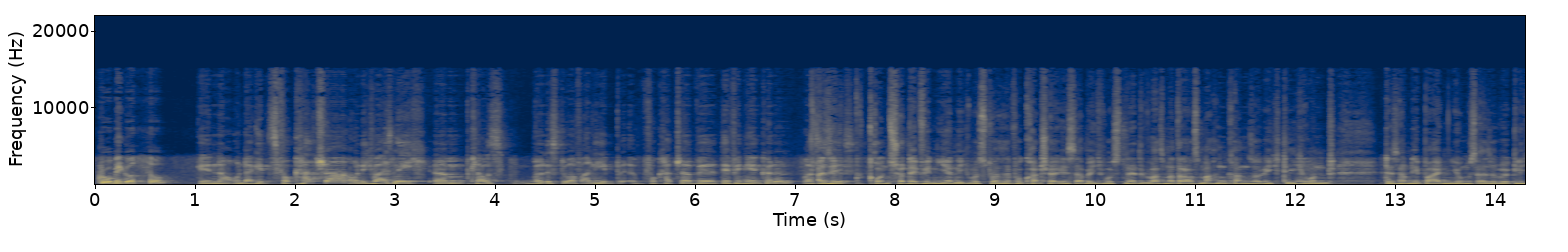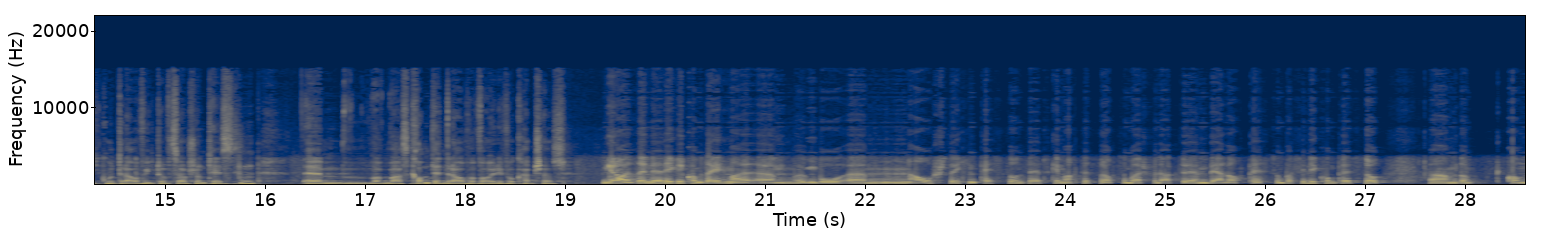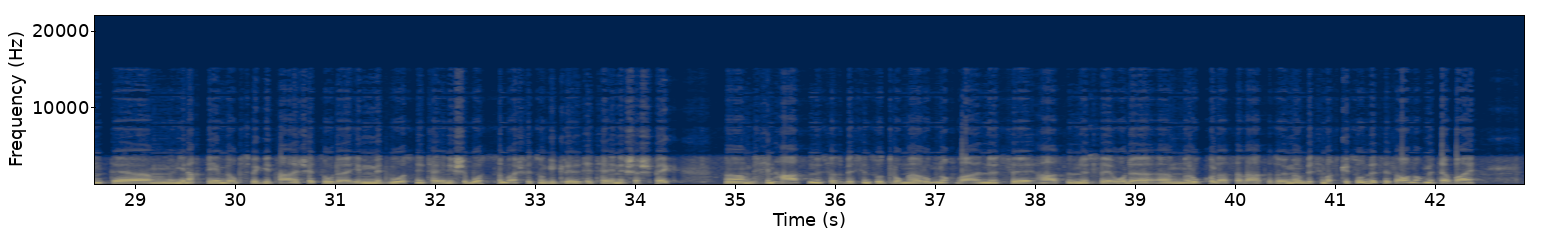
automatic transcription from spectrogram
Groovy Gusto. Genau, und da gibt es Focaccia und ich weiß nicht, ähm, Klaus, würdest du auf Anhieb Focaccia definieren können? also ich konnte es schon definieren, ich wusste, was der Focaccia ist, aber ich wusste nicht, was man daraus machen kann so richtig mhm. und das haben die beiden Jungs also wirklich gut drauf. Ich durfte es auch schon testen. Ähm, was kommt denn drauf auf eure Focaccias? Genau, also in der Regel kommt, sage ich mal, ähm, irgendwo ähm, ein Aufstrich, ein Pesto und selbstgemachtes drauf, zum Beispiel aktuell ein Bärlauchpesto, Basilikumpesto. Ähm, dann kommt, ähm, je nachdem, ob es vegetarisch ist oder eben mit Wurst, eine italienische Wurst zum Beispiel, so ein gegrillter italienischer Speck, äh, ein bisschen Haselnüsse, also ein bisschen so drumherum noch Walnüsse, Haselnüsse oder ähm, Rucola-Salat, also immer ein bisschen was Gesundes ist auch noch mit dabei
